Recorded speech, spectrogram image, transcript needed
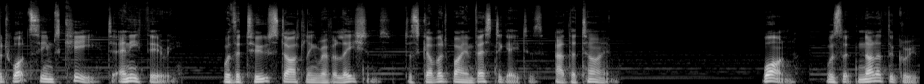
But what seems key to any theory were the two startling revelations discovered by investigators at the time. One was that none of the group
